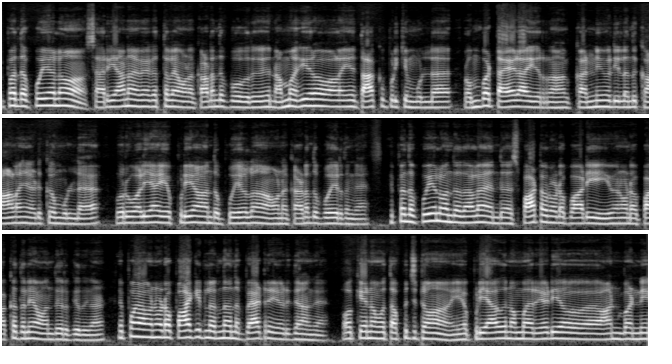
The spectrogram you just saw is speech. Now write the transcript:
இப்போ அந்த புயலும் சரியான வேகத்தில் இவனை கடந்து போகுது. நம்ம ஹீரோ ஹீரோவாலையும் தாக்கு பிடிக்க முடியல. ரொம்ப டயர்ட் ஆகிடுறான் கண்ணி வெளியிலேருந்து காலையும் எடுக்க முடியல. ஒரு வழியாக எப்படியோ அந்த புயலும் அவனை கடந்து போயிருதுங்க. இப்போ இந்த புயல் வந்ததால் இந்த ஸ்பாட்டரோட பாடி இவனோட பக்கத்துலேயே வந்து இருக்குதுங்க இப்போ அவனோட பாக்கெட்டில் இருந்து அந்த பேட்டரி எடுக்கிறாங்க. ஓகே நம்ம தப்பிச்சிட்டோம். எப்படியாவது நம்ம ரேடியோ ஆன் பண்ணி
